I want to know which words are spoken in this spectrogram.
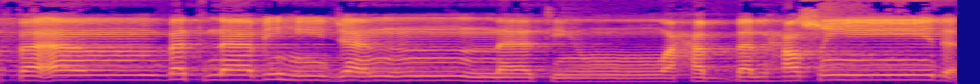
فأنبتنا به جنات وحب الحصيد.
